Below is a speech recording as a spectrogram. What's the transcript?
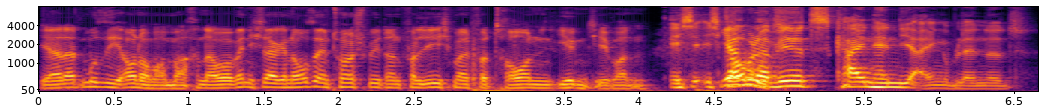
Ja, das muss ich auch noch mal machen. Aber wenn ich da genauso enttäuscht bin, dann verliere ich mein Vertrauen in irgendjemanden. Ich, ich ja, glaube, gut. da wird kein Handy eingeblendet.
